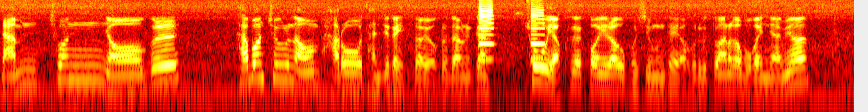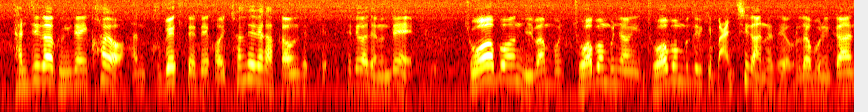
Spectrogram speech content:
남촌역을 4번 축으로 나오면 바로 단지가 있어요. 그러다 보니까 초역세권이라고 보시면 돼요. 그리고 또 하나가 뭐가 있냐면 단지가 굉장히 커요. 한 900세대 거의 1000세대 가까운 세- 세대가 되는데 조합원 일반 분 조합원 분양 조합원 분들이 이렇게 많지가 않으세요. 그러다 보니까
